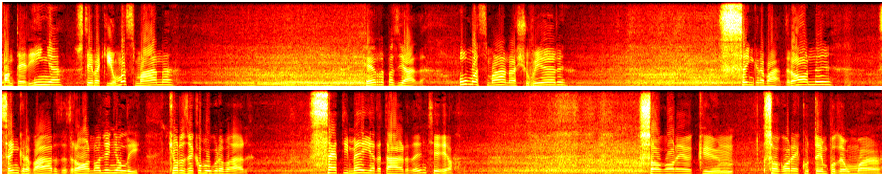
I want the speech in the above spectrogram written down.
Panterinha esteve aqui uma semana É rapaziada, uma semana a chover Sem gravar drone Sem gravar de drone, olhem ali Que horas é que eu vou gravar? Sete e meia da tarde, hein tio? Só agora é que Só agora é que o tempo deu uma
